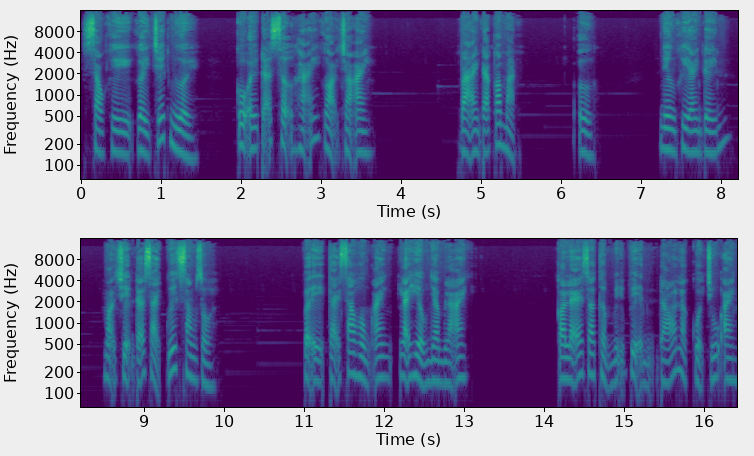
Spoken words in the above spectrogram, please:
Sau khi gây chết người, cô ấy đã sợ hãi gọi cho anh. Và anh đã có mặt. Ừ, nhưng khi anh đến, mọi chuyện đã giải quyết xong rồi. Vậy tại sao Hồng Anh lại hiểu nhầm là anh? Có lẽ do thẩm mỹ viện đó là của chú anh,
